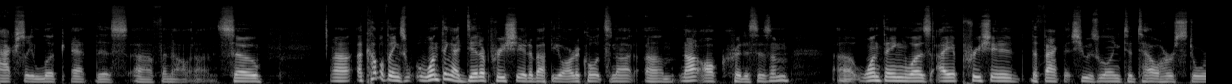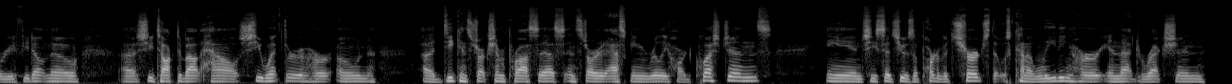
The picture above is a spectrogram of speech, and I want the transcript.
actually look at this uh, phenomenon. So, uh, a couple things. One thing I did appreciate about the article, it's not um, not all criticism. Uh, one thing was I appreciated the fact that she was willing to tell her story. If you don't know, uh, she talked about how she went through her own uh, deconstruction process and started asking really hard questions. And she said she was a part of a church that was kind of leading her in that direction.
